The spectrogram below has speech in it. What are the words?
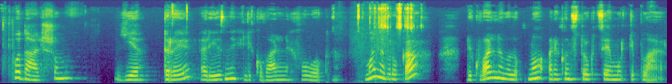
В подальшому є три різних лікувальних волокна. У мене в руках лікувальне волокно реконструкція мультиплеєр.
